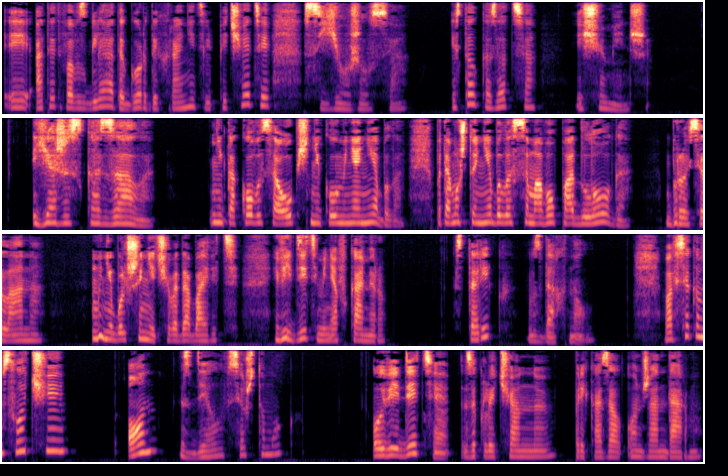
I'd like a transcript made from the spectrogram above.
и от этого взгляда гордый хранитель печати съежился и стал казаться еще меньше. «Я же сказала, никакого сообщника у меня не было, потому что не было самого подлога», — бросила она. «Мне больше нечего добавить. Ведите меня в камеру». Старик вздохнул. Во всяком случае, он сделал все, что мог. «Уведите заключенную», — приказал он жандарму.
